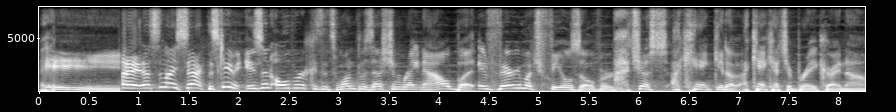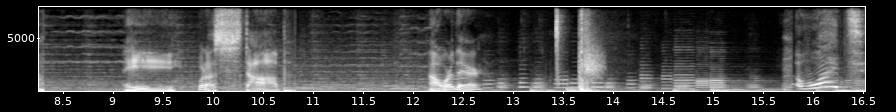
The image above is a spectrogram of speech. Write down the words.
Hey. Hey, that's a nice sack. This game isn't over because it's one possession right now, but it very much feels over. I just, I can't get a, I can't catch a break right now. Hey, what a stop. Oh, we're there. What?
